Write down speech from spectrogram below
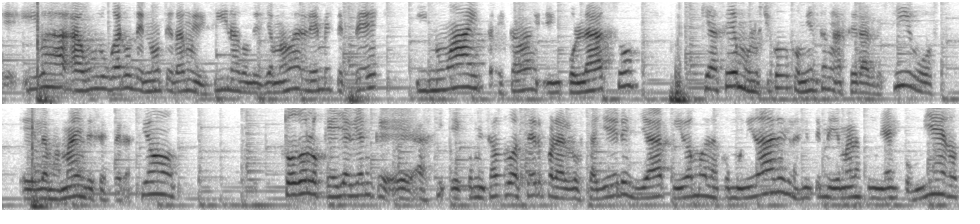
eh, ibas a un lugar donde no te dan medicina, donde llamaban al MSP y no hay, estaban en colapso. ¿Qué hacemos? Los chicos comienzan a ser agresivos, eh, la mamá en desesperación, todo lo que ella habían que, eh, así, eh, comenzado a hacer para los talleres, ya que íbamos a las comunidades, la gente me llama a las comunidades con miedo.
